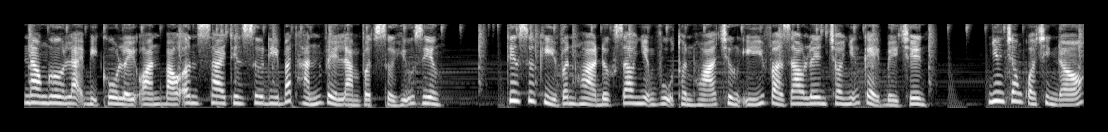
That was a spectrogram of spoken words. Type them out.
nào ngờ lại bị cô lấy oán báo ân sai thiên sư đi bắt hắn về làm vật sở hữu riêng. Thiên sư Kỷ Vân Hòa được giao nhiệm vụ thuần hóa Trường Ý và giao lên cho những kẻ bề trên. Nhưng trong quá trình đó,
